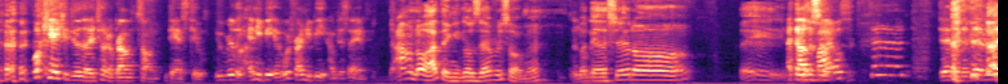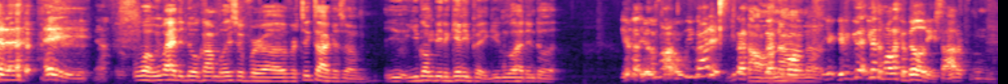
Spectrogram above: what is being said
what can't you do that Antonio Brown song dance to? You really any beat? It works for any beat. I'm just saying. I don't know. I think it goes to every song, man. But that shit, uh, hey, A thousand miles. hey. No. Well, we might have to do a compilation for uh for TikTok or something. You you gonna be the guinea pig? You can go ahead and do it. You're the, you're the model. You got it. You got. Oh, you got no, the more, no. You, you, got, you got the more likability. So I don't. Mm.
